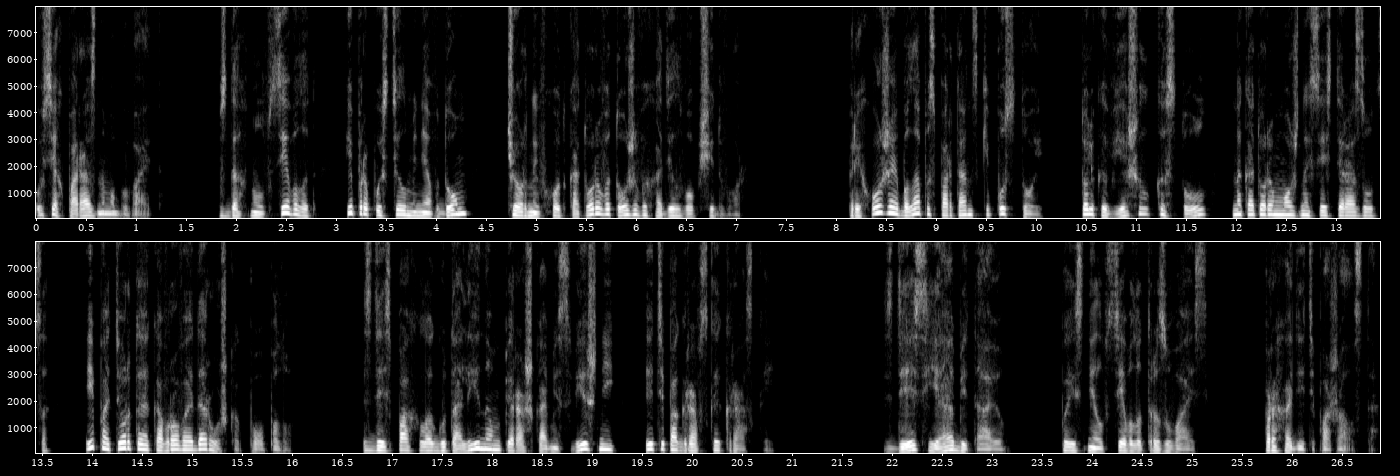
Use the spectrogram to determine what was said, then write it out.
У всех по-разному бывает. Вздохнул Всеволод и пропустил меня в дом, черный вход которого тоже выходил в общий двор. Прихожая была по-спартански пустой, только вешалка, стул, на котором можно сесть и разуться, и потертая ковровая дорожка по полу. Здесь пахло гуталином, пирожками с вишней и типографской краской. «Здесь я обитаю», — пояснил Всеволод, разуваясь. «Проходите, пожалуйста».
